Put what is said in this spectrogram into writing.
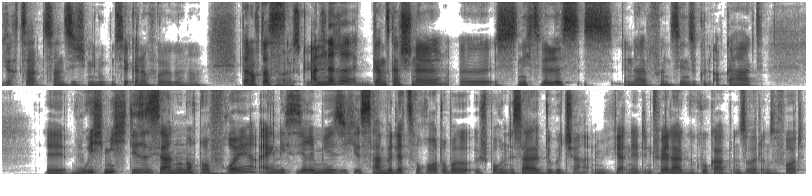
Wie gesagt, 20 Minuten circa eine Folge, ne? Dann noch das Ja, geht. andere, ganz, ganz schnell, äh, ist nichts Wildes, ist innerhalb von 10 Sekunden abgehakt. Äh, wo ich mich dieses Jahr nur noch drauf freue, eigentlich serienmäßig, ist, haben wir letzte Woche auch drüber gesprochen, ist halt The Witcher. Wir hatten ja den Trailer geguckt gehabt und so weiter und so fort.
